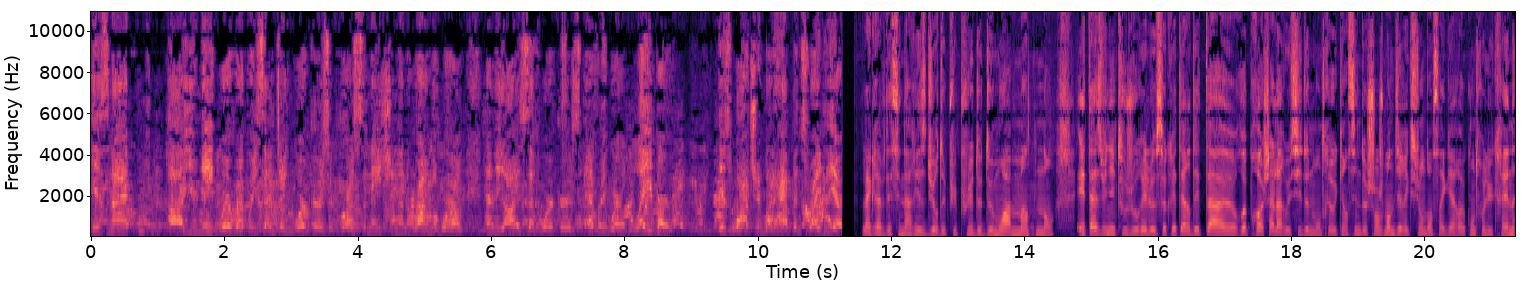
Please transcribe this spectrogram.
is not uh, unique. We're representing workers across the nation and around the world. And the eyes of workers everywhere, labor, is watching what happens right here. La grève des scénaristes dure depuis plus de deux mois maintenant. États-Unis toujours et le secrétaire d'État euh, reproche à la Russie de ne montrer aucun signe de changement de direction dans sa guerre euh, contre l'Ukraine.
